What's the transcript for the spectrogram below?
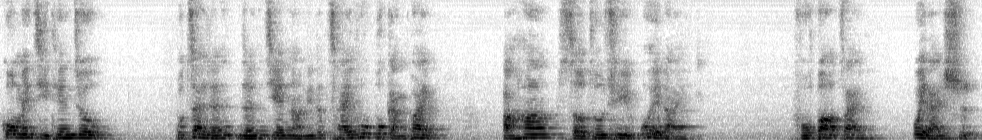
过没几天就不在人人间了，你的财富不赶快把它舍出去，未来福报在未来世，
